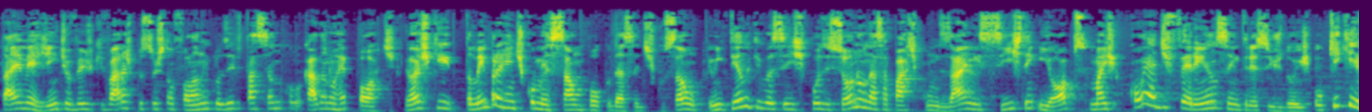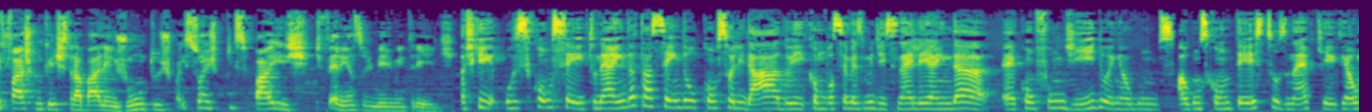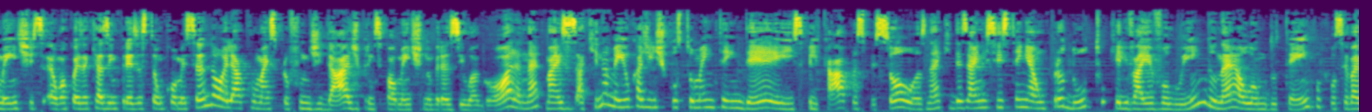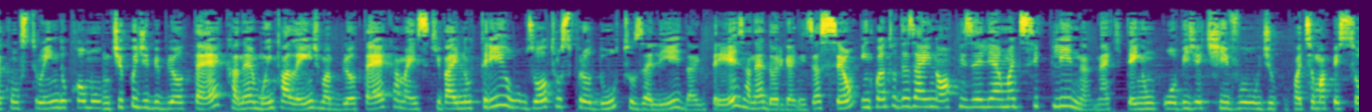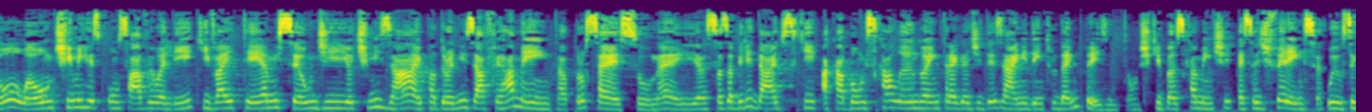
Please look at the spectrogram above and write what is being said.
tá emergente, eu vejo que várias pessoas estão falando, inclusive está sendo colocada no reporte. Eu acho que também para a gente começar um pouco dessa discussão, eu entendo que vocês posicionam nessa parte com design system e ops, mas qual é a diferença entre esses dois? O que que faz com que eles trabalhem juntos? Quais são as principais diferenças mesmo entre eles? Acho que esse conceito, né, ainda está sendo consolidado e como você mesmo disse, né, ele ainda é confundido em alguns, alguns contextos, né, porque realmente é uma coisa que as empresas estão começando a olhar com mais profundidade, principalmente no Brasil agora, né, mas aqui na que a gente costuma entender e explicar para as pessoas, né, que design system é um produto que ele vai evoluindo, né, ao longo do tempo, que você vai construindo como um tipo de biblioteca, né, muito além de uma biblioteca, mas que vai nutrir os outros produtos ali da empresa, né, da organização, enquanto o design ops ele é uma disciplina, né, que tem um, o objetivo de pode ser uma pessoa ou um time responsável ali que vai ter a missão de otimizar e padronizar a ferramenta, processo, né, e essas habilidades que acabam escalando a entrega de design dentro da empresa. Então, acho que basicamente essa é a diferença. Will, se você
